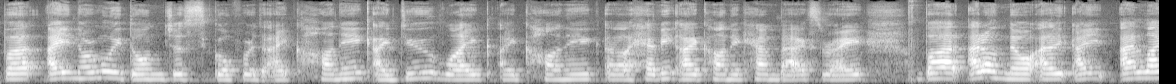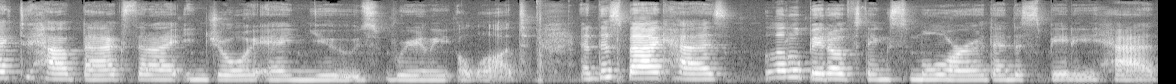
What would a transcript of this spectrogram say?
But I normally don't just go for the iconic. I do like iconic uh, having iconic handbags right? But I don't know I, I I like to have bags that I enjoy and use really a lot. And this bag has a little bit of things more than the Speedy had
